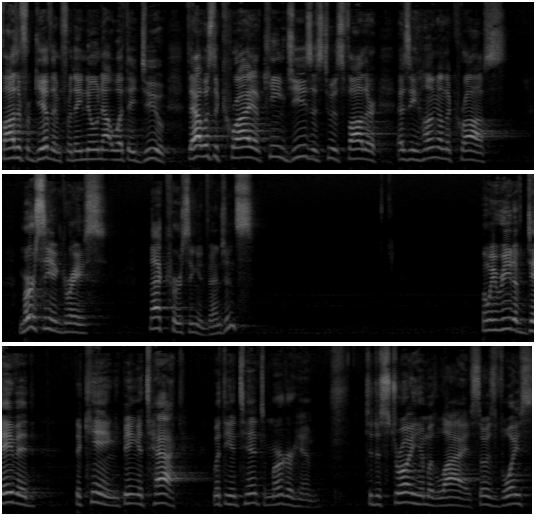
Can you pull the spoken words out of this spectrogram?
Father, forgive them, for they know not what they do. That was the cry of King Jesus to his Father as he hung on the cross. Mercy and grace, not cursing and vengeance. When we read of David, the king, being attacked with the intent to murder him, to destroy him with lies, so his voice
